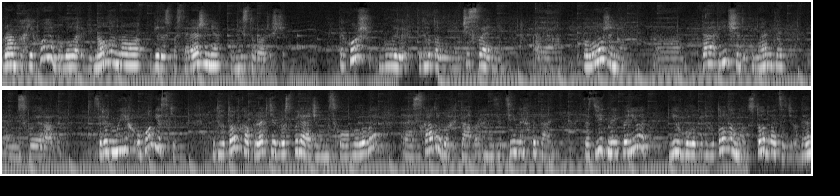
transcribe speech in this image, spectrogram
в рамках якої було відновлено відеоспостереження по місту Рожища. Також були підготовлені численні е, положення е, та інші документи е, міської ради. Серед моїх обов'язків підготовка проєктів розпоряджень міського голови з кадрових та організаційних питань. За звітний період їх було підготовлено 121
